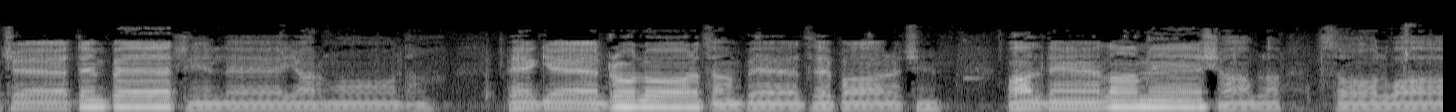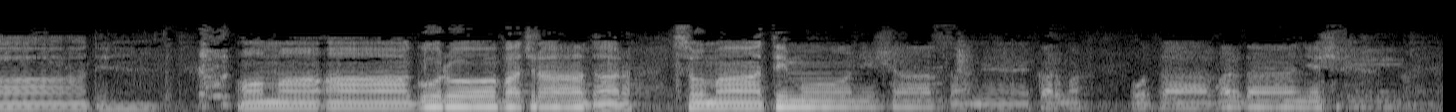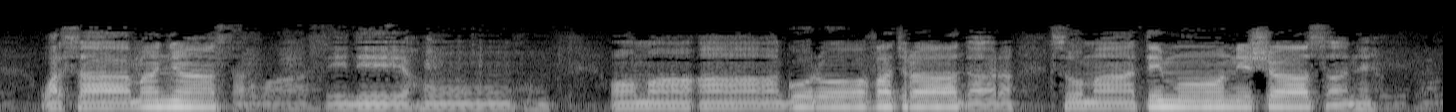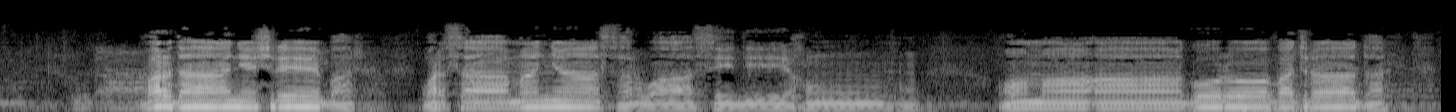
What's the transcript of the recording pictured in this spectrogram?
che temper le yarngoda pege drolor zampe ze pal de la shabla solvate om a guru vajradar sumati munishasane karma. Uta vardanyeshri Shri Varsamanya Sarva Siddhi Hum Om a Guru Vajradhar Sumatimu Nishasane Vardanya Shri Bar. Varsamanya Sarva Siddhi Hum Om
